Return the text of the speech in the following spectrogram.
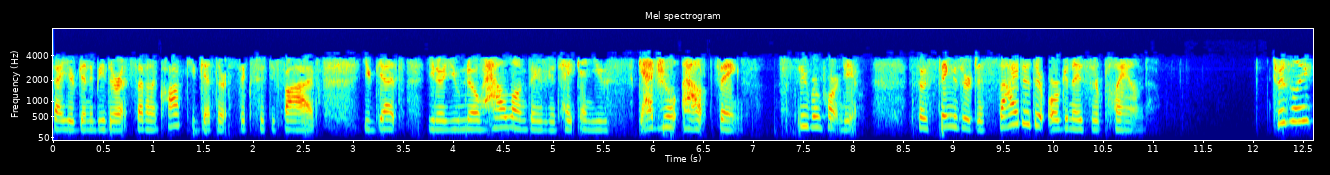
say you're going to be there at seven o'clock, you get there at six fifty-five. You get, you know, you know how long things are going to take, and you schedule out things. Super important to you. So things are decided, they're organized, they're planned. Truthfully,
